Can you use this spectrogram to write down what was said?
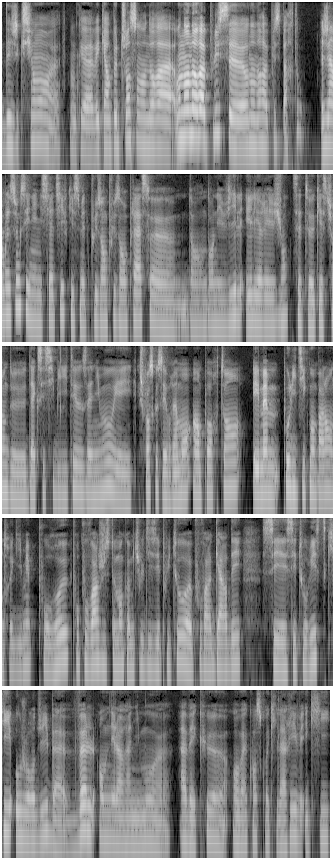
d'éjection. donc avec un peu de chance, on en aura, on en aura plus, on en aura plus partout. J'ai l'impression que c'est une initiative qui se met de plus en plus en place euh, dans, les villes et les régions, cette question d'accessibilité aux animaux. Et je pense que c'est vraiment important, et même politiquement parlant, entre guillemets, pour eux, pour pouvoir justement, comme tu le disais plus tôt, euh, pouvoir garder ces, touristes qui aujourd'hui bah, veulent emmener leurs animaux euh, avec eux en vacances, quoi qu'il arrive, et qui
